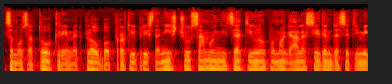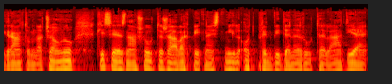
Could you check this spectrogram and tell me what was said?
samo zato, ker je med plovbo proti pristanišču samo inicijativno pomagala pomagala 70 imigrantom na čovnu, ki se je znašel v težavah 15 mil od predvidene rute ladje.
